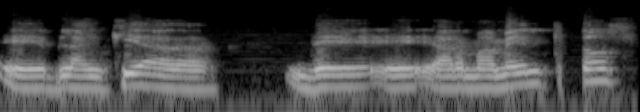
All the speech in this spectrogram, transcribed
eh, blanqueada de eh, armamentos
